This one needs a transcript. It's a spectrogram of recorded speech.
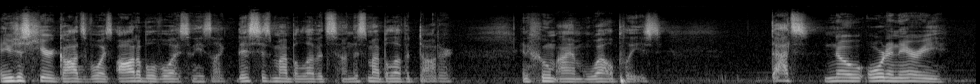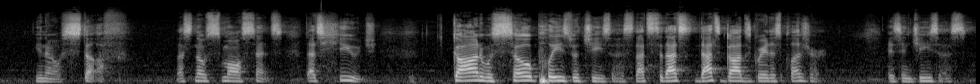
And you just hear God's voice, audible voice, and He's like, This is my beloved son, this is my beloved daughter, in whom I am well pleased. That's no ordinary, you know, stuff. That's no small sense. That's huge. God was so pleased with Jesus. That's, that's, that's God's greatest pleasure, is in Jesus.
